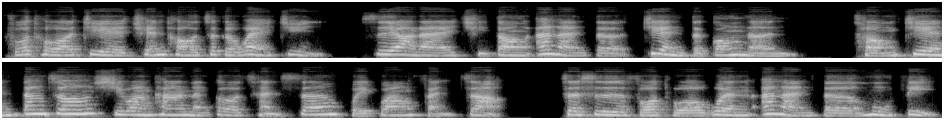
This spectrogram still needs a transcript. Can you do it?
佛陀借拳头这个外境，是要来启动阿难的剑的功能，重建当中，希望他能够产生回光返照，这是佛陀问阿难的目的。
